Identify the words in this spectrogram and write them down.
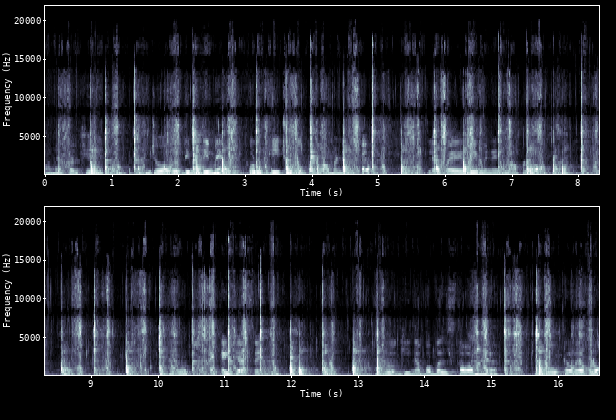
અને સરખી રીતે. જો હવે ધીમે ધીમે થોડુંક ઘી છૂટું પડવા માંડ્યું છે. એટલે હવે બે મિનિટમાં આપણો લોટ શેકાઈ જશે. જો ઘીના બબલ્સ થવા માંડ્યા. લોટ હવે આપણો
